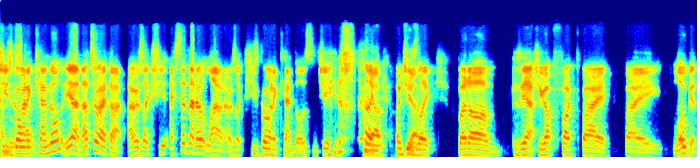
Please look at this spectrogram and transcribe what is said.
she's going side. to Kendall. Yeah, that's what I thought. I was like, she, I said that out loud. I was like, she's going to Kendall, isn't she? like, Yep, When she's yeah. like, but um, because yeah, she got fucked by by Logan.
